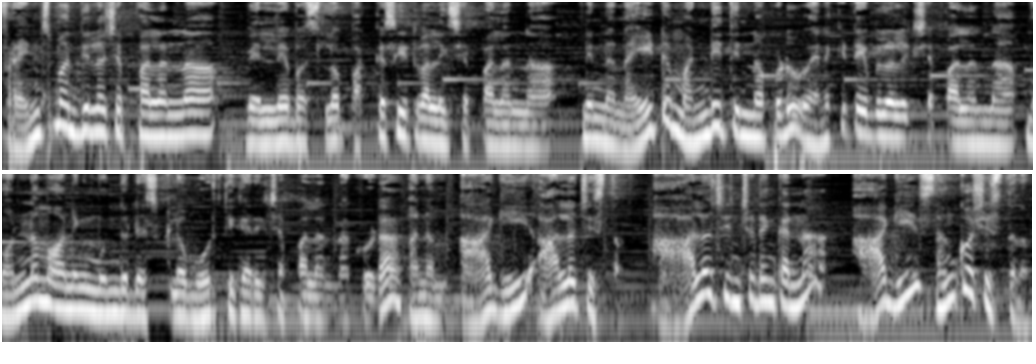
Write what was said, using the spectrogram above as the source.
ఫ్రెండ్స్ మధ్యలో చెప్పాలన్నా వెళ్ళే బస్సులో పక్క సీట్ వాళ్ళకి చెప్పాలన్నా నిన్న నైట్ మండి తిన్నప్పుడు వెనక టేబుల్ వాళ్ళకి చెప్పాలన్నా మొన్న మార్నింగ్ ముందు డెస్క్లో మూర్తి గారికి చెప్పాలన్నా కూడా మనం ఆగి ఆలోచిస్తాం. ఆలోచించడం కన్నా ఆగి సంకోచిస్తున్నాం.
